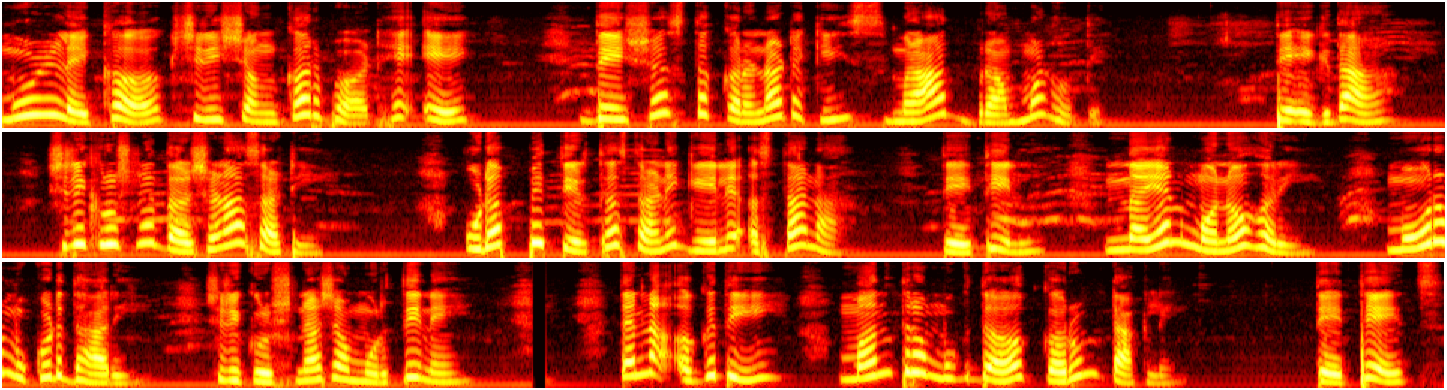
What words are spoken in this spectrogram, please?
मूळ लेखक श्री शंकर भट हे एक देशस्थ कर्नाटकी स्मरात ब्राह्मण होते. ते एकदा श्रीकृष्ण दर्शनासाठी उडप्पी तीर्थस्थानी गेले असताना तेथील नयन मनोहरी मोरमुकुटधारी श्रीकृष्णाच्या मूर्तीने त्यांना अगदी मंत्रमुग्ध करून टाकले. तेथेच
